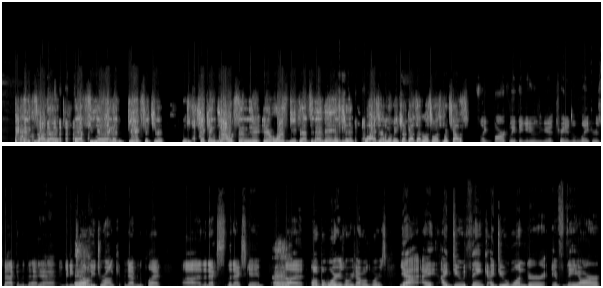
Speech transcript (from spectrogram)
and he's all going, yeah, see you later, dicks, with your chicken jokes and your, your worst defense in NBA history. Why is there a moving truck outside Russell Westbrook's house? It's like Barkley thinking he was going to get traded to the Lakers back in the day Yeah. and getting Yeah. totally drunk and having to play uh, the next the next game. Uh, oh, but Warriors. What were we talking about with Warriors? Yeah, I I do think I do wonder if they are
